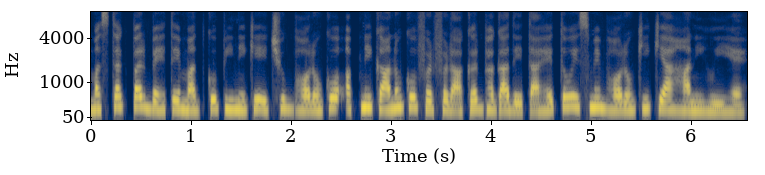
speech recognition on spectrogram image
मस्तक पर बहते मद को पीने के इच्छुक भौरों को अपने कानों को फड़फड़ाकर भगा देता है तो इसमें भौरों की क्या हानि हुई है?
